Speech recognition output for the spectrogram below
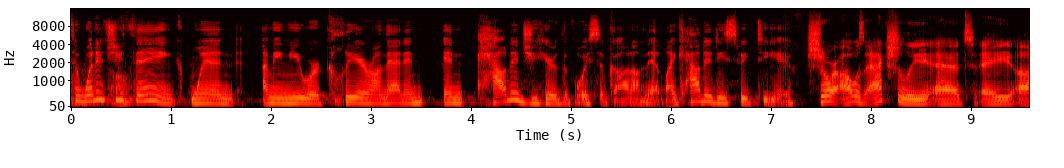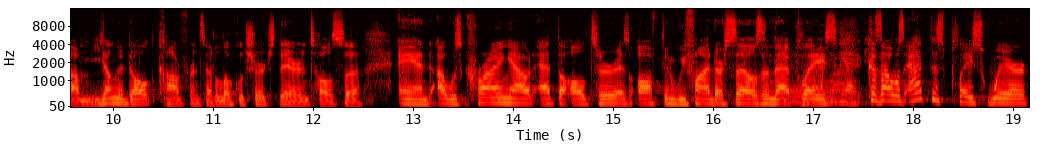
So what did you think when I mean, you were clear on that. And, and how did you hear the voice of God on that? Like, how did he speak to you? Sure. I was actually at a um, young adult conference at a local church there in Tulsa, and I was crying out at the altar as often we find ourselves in that place. Because I was at this place where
